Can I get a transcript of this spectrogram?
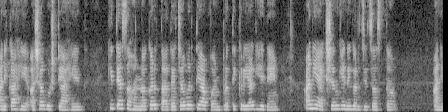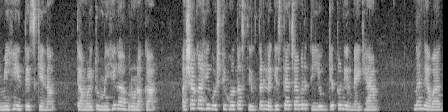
आणि काही अशा गोष्टी आहेत की त्या सहन न करता त्याच्यावरती आपण प्रतिक्रिया घेणे आणि ॲक्शन घेणे गरजेचं असतं. आणि मीही तेच केलं. त्यामुळे तुम्हीही घाबरू नका. अशा काही गोष्टी होत असतील तर लगेच त्याच्यावरती योग्य तो निर्णय घ्या. धन्यवाद.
